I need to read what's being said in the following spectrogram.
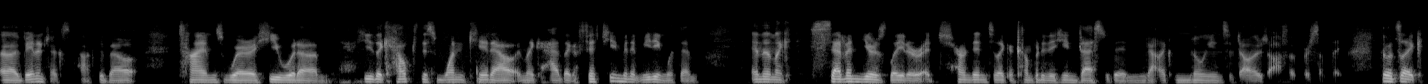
uh, vaynerchuk's talked about times where he would um he like helped this one kid out and like had like a 15 minute meeting with him and then like seven years later it turned into like a company that he invested in and got like millions of dollars off of or something so it's like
